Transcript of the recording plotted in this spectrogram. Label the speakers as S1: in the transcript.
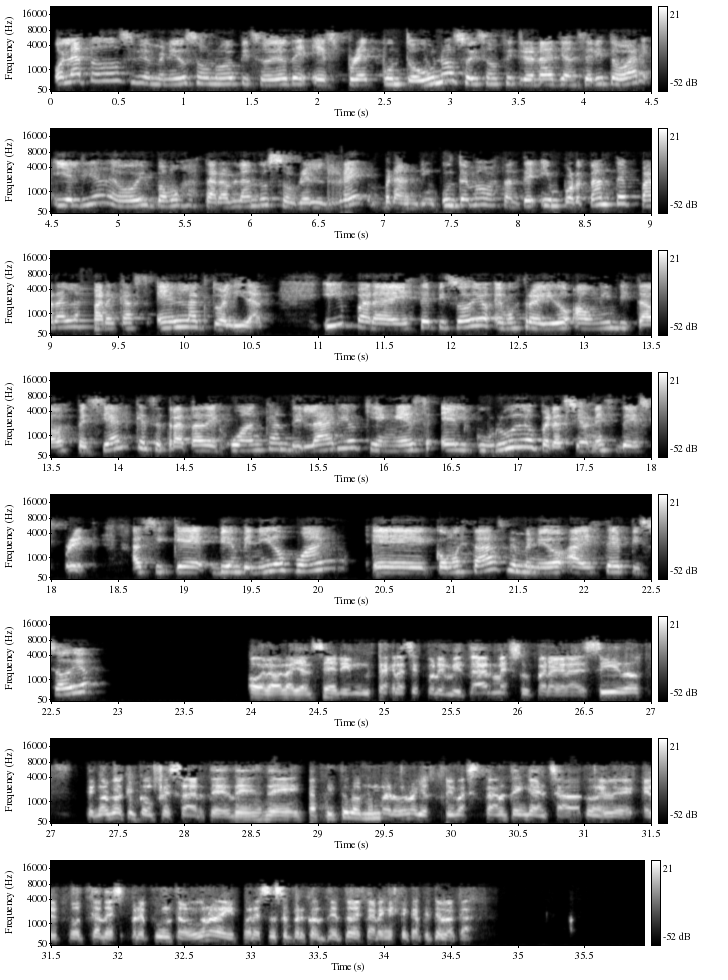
S1: Hola a todos y bienvenidos a un nuevo episodio de Spread.1. Soy su anfitriona Yanceri Tobar y el día de hoy vamos a estar hablando sobre el rebranding, un tema bastante importante para las marcas en la actualidad. Y para este episodio hemos traído a un invitado especial que se trata de Juan Candelario, quien es el gurú de operaciones de Spread. Así que bienvenido Juan, eh, ¿cómo estás? Bienvenido a este episodio.
S2: Hola, hola, Yanceri. Muchas gracias por invitarme, súper agradecido. Tengo algo que confesarte. Desde el capítulo número uno, yo estoy bastante enganchado con el, podcast de Spre.1 y por eso súper contento de estar en este capítulo acá.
